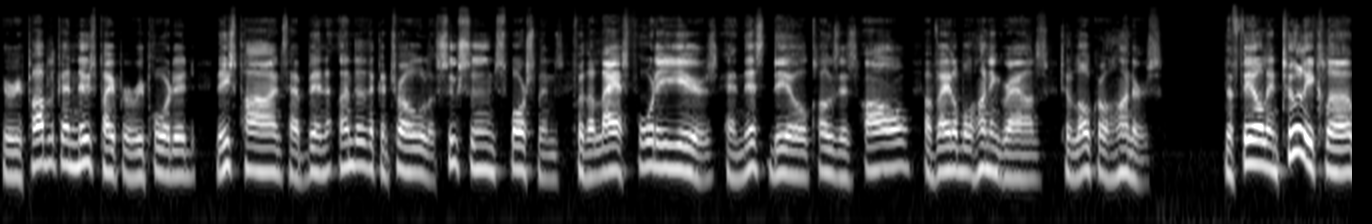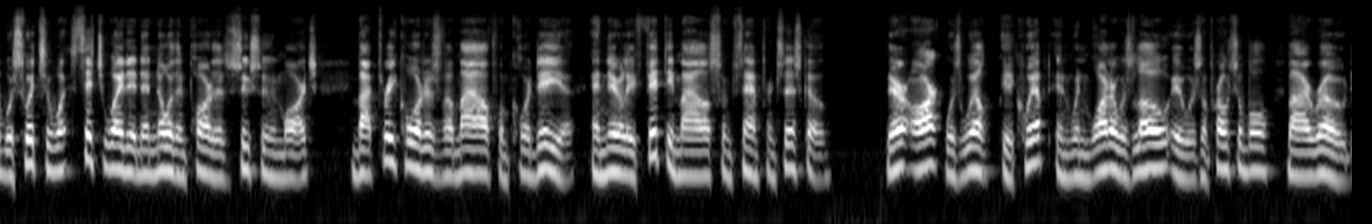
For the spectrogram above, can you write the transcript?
The Republican newspaper reported these ponds have been under the control of Suisun sportsmen for the last 40 years, and this deal closes all available hunting grounds to local hunters. The Phil and Tule Club was situated in the northern part of the Suisun Marsh, about three quarters of a mile from Cordelia and nearly 50 miles from San Francisco. Their ark was well equipped, and when water was low, it was approachable by road.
